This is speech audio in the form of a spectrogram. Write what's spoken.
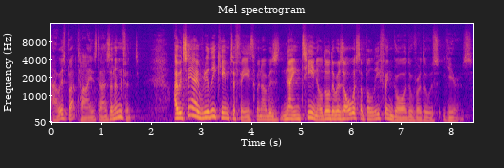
I was baptized as an infant. I would say I really came to faith when I was 19, although there was always a belief in God over those years.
